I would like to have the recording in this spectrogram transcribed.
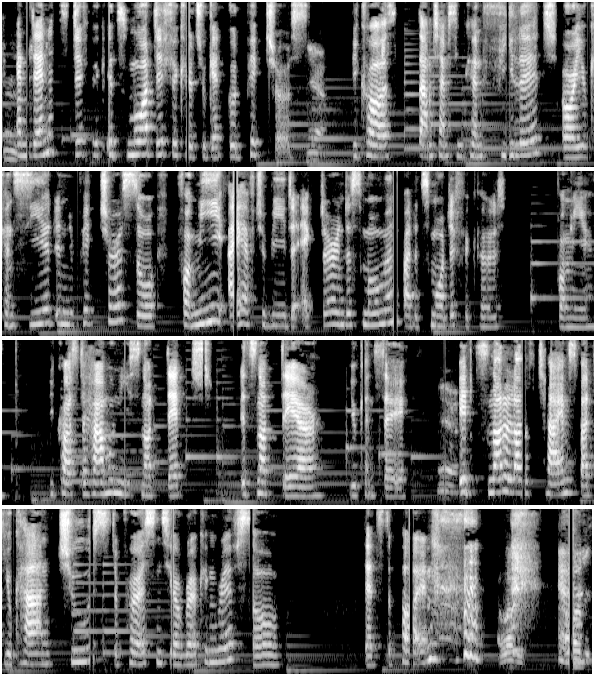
Mm. and then it's difficult it's more difficult to get good pictures. Yeah. because sometimes you can feel it or you can see it in the picture so for me i have to be the actor in this moment but it's more difficult for me. Because the harmony is not that it's not there you can say Yeah. it's not a lot of times but you can't choose the persons you're working with so that's the point I love it. Yeah. I love it.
